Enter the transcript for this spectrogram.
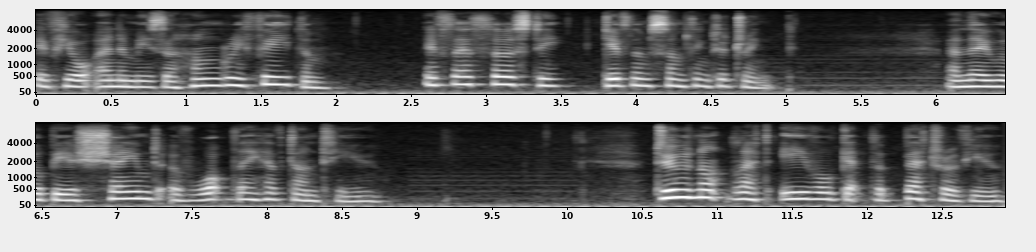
if your enemies are hungry, feed them. If they're thirsty, give them something to drink. And they will be ashamed of what they have done to you. Do not let evil get the better of you,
